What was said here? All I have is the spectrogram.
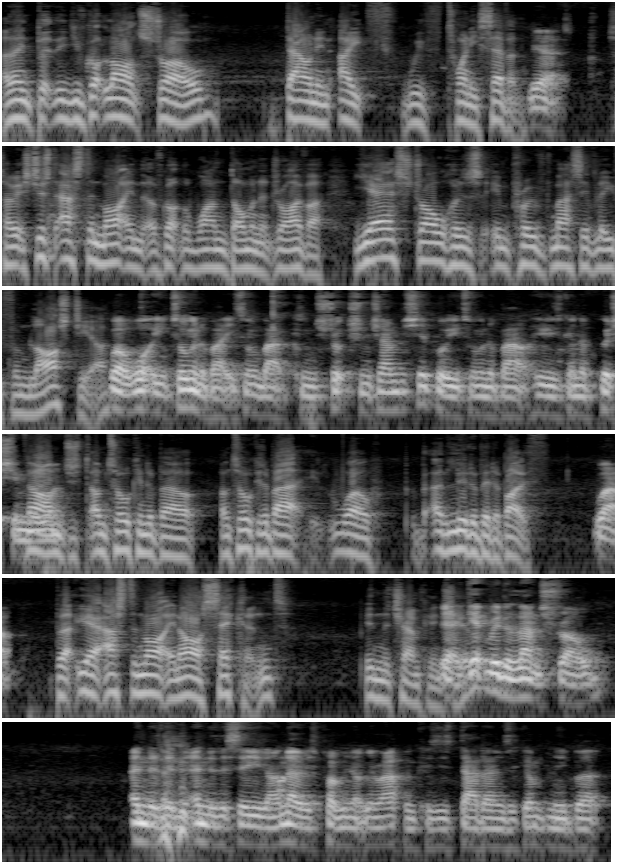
And then but then you've got Lance Stroll down in eighth with 27. Yeah, So it's just Aston Martin that have got the one dominant driver. Yeah, Stroll has improved massively from last year. Well, what are you talking about? Are you talking about construction championship, or are you talking about who's going to push him no, more? I'm just I'm talking about I'm talking about well a little bit of both. Well, But yeah, Aston Martin are second in the championship. yeah, get rid of Lance Stroll. End of the end of the season. I know it's probably not going to happen because his dad owns a company, but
